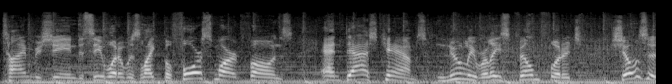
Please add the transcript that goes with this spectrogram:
time machine to see what it was like before smartphones and dash cams. Newly released film footage shows a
